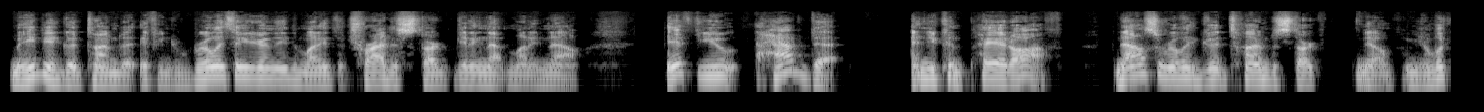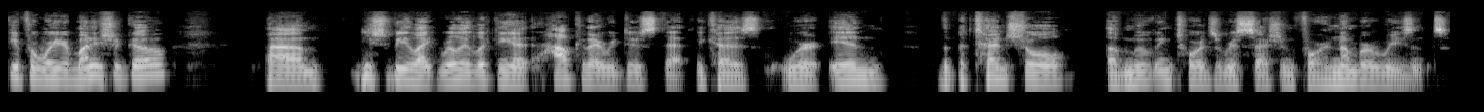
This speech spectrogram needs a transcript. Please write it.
maybe a good time to, if you really think you're going to need the money, to try to start getting that money now. If you have debt and you can pay it off, now's a really good time to start. You know, you're looking for where your money should go. Um, you should be like really looking at how can I reduce debt because we're in the potential of moving towards a recession for a number of reasons.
